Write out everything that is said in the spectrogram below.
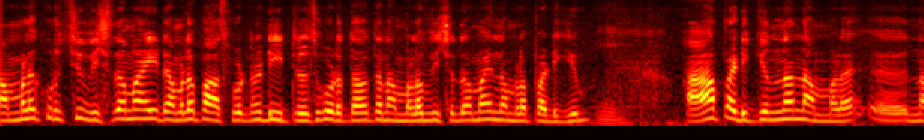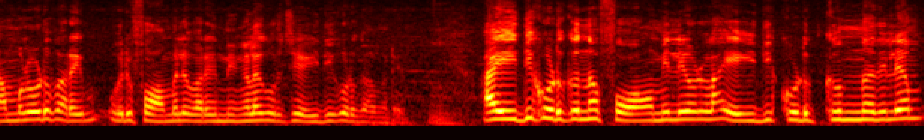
നമ്മളെ കുറിച്ച് വിശദമായിട്ട് നമ്മളെ പാസ്പോർട്ടിന് ഡീറ്റെയിൽസ് കൊടുത്താൽ നമ്മളെ വിശദമായി നമ്മളെ പഠിക്കും. ആ പഠിക്കുന്ന നമ്മളെ നമ്മളോട് പറയും ഒരു ഫോമിൽ പറയും നിങ്ങളെ കുറിച്ച് എഴുതി കൊടുക്കാൻ പറയും. ആ എഴുതി കൊടുക്കുന്ന ഫോമിലുള്ള എഴുതി കൊടുക്കുന്നതിലും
